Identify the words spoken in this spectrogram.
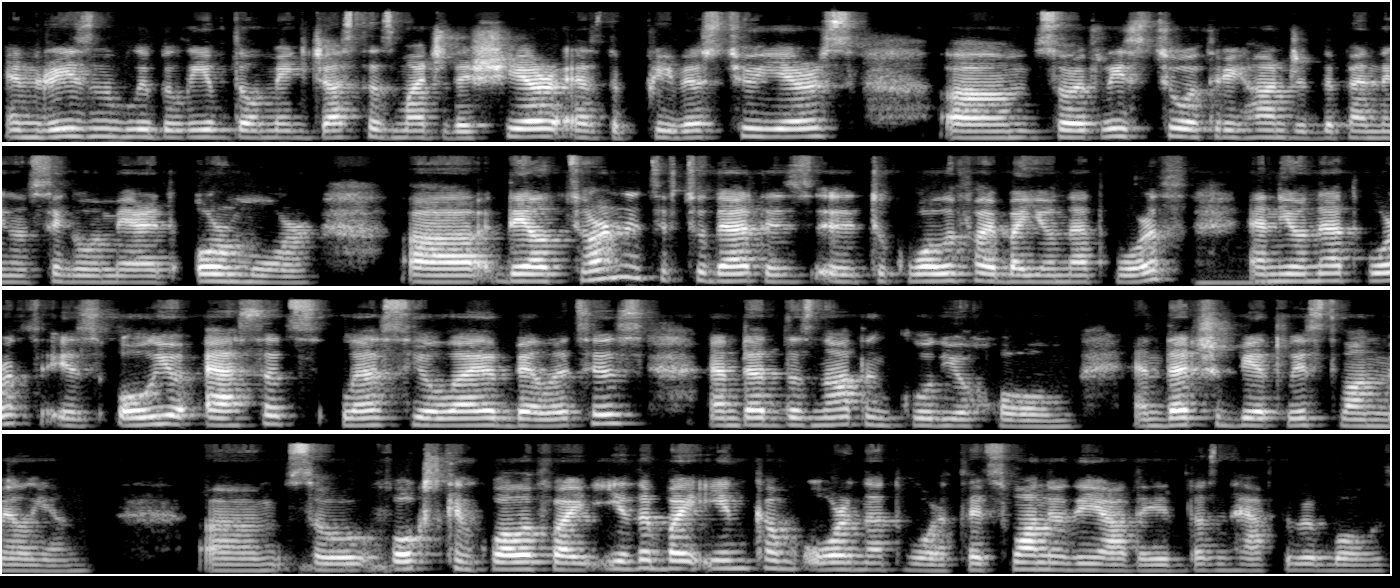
and reasonably believe they'll make just as much this year as the previous two years. Um, so at least two or three hundred, depending on single or married, or more. Uh, the alternative to that is uh, to qualify by your net worth, mm-hmm. and your net worth is all your assets less your liabilities, and that does not include your home, and that should be at least one million. Um, so mm-hmm. folks can qualify either by income or net worth. It's one or the other. It doesn't have to be both.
